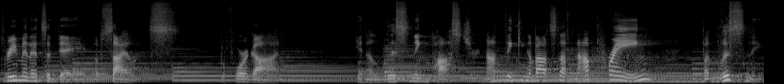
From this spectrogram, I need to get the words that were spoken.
three minutes a day of silence before God in a listening posture, not thinking about stuff, not praying, but listening.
